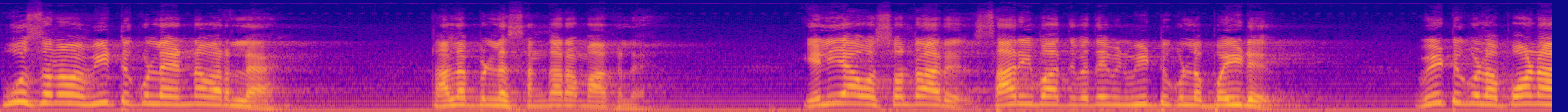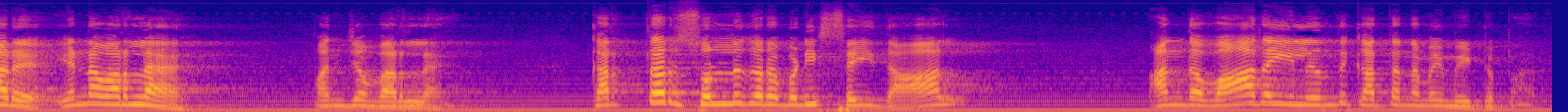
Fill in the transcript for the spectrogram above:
பூசணவன் வீட்டுக்குள்ளே என்ன வரல? தலைப்பிள்ளை சங்கரமாகலை. எலியாவை சாரி பார்த்து விதவின் வீட்டுக்குள்ளே போயிடு. வீட்டுக்குள்ளே போனார் என்ன வரல? பஞ்சம் வரல. கர்த்தர் சொல்லுகிறபடி செய்தால் அந்த வாதையிலிருந்து கர்த்தர் நம்மை மீட்டுப்பார்.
